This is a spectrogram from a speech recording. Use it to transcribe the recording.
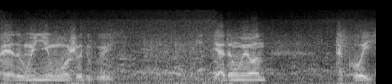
А я думаю, не может быть. Я думаю, он такой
